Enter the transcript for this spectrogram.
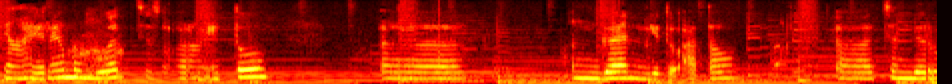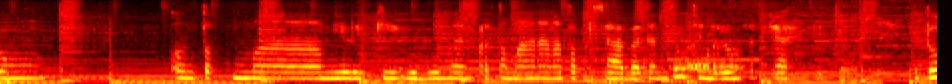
yang akhirnya membuat seseorang itu uh, enggan gitu atau uh, cenderung untuk memiliki hubungan pertemanan atau persahabatan tuh cenderung rendah gitu. Itu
